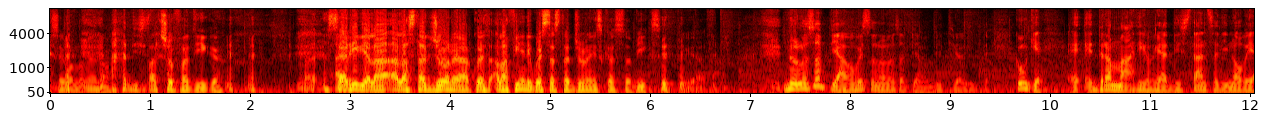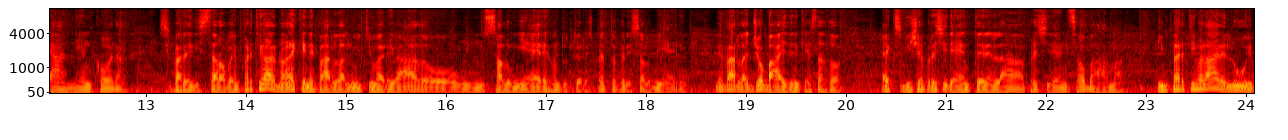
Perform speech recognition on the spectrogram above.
secondo me no. Faccio fatica. Se arrivi alla, alla stagione, alla fine di questa stagione di Scassapixel, più che altro. Non lo sappiamo, questo non lo sappiamo obiettivamente. Comunque è, è drammatico che a distanza di 9 anni ancora si parli di sta roba. In particolare non è che ne parla l'ultimo arrivato, un salumiere, con tutto il rispetto per i salumieri. Ne parla Joe Biden che è stato ex vicepresidente nella presidenza Obama. In particolare lui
